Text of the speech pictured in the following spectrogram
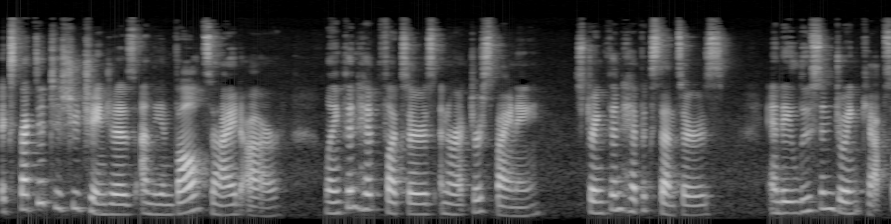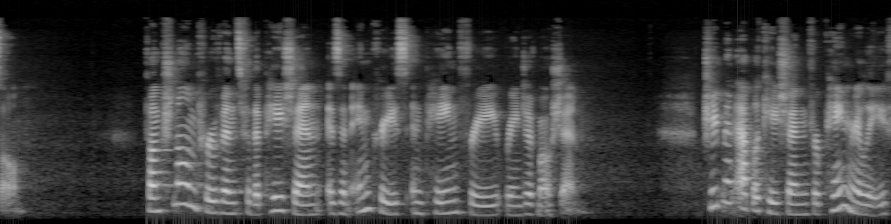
Expected tissue changes on the involved side are lengthened hip flexors and erector spinae, strengthened hip extensors, and a loosened joint capsule. Functional improvements for the patient is an increase in pain-free range of motion. Treatment application for pain relief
